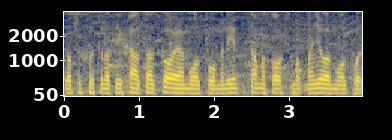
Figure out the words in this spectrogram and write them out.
Klart som sjutton att det är chanser han ska göra mål på, men det är inte samma sak som att man gör mål på det.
